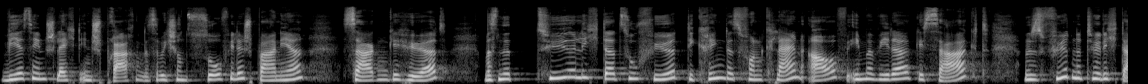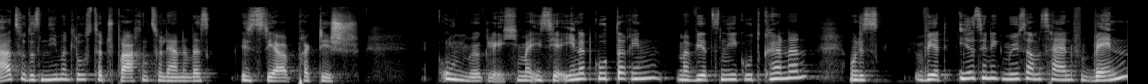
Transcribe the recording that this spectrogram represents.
Wir sind schlecht in Sprachen. Das habe ich schon so viele Spanier sagen gehört, was natürlich dazu führt, die kriegen das von klein auf immer wieder gesagt. Und es führt natürlich dazu, dass niemand Lust hat, Sprachen zu lernen, weil es ist ja praktisch unmöglich. Man ist ja eh nicht gut darin, man wird es nie gut können und es wird irrsinnig mühsam sein, wenn,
